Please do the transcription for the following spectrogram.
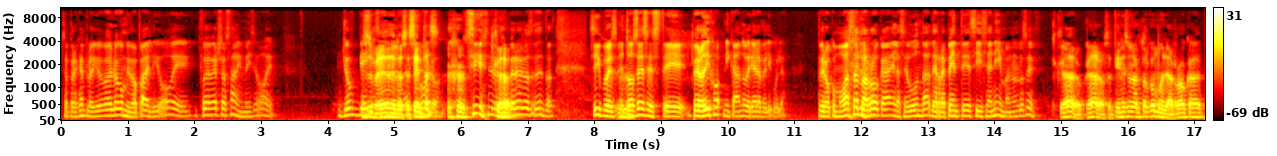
O sea, por ejemplo, yo hablo con mi papá y le digo, oye, fue a ver Shazam y me dice, oye, yo vi superhéroe de los 60 Sí, claro. superhéroe de los 60 Sí, pues entonces, este. Pero dijo, ni cagando vería la película. Pero como va a estar La Roca en la segunda, de repente sí se anima, no lo sé. Claro, claro. O sea, tienes un actor como La Roca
